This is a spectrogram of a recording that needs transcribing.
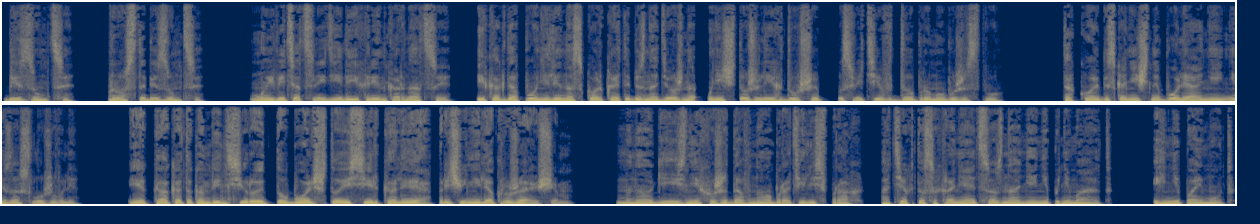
Безумцы. Просто безумцы. Мы ведь отследили их реинкарнации, и когда поняли, насколько это безнадежно, уничтожили их души, посвятив доброму божеству. Такой бесконечной боли они не заслуживали. И как это компенсирует ту боль, что и Силь-Кале причинили окружающим? Многие из них уже давно обратились в прах, а те, кто сохраняет сознание, не понимают. И не поймут.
